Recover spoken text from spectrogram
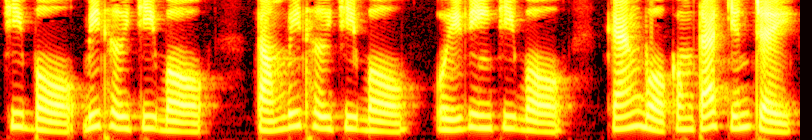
chi bộ, bí thư chi bộ, tổng bí thư chi bộ, ủy viên chi bộ, cán bộ công tác chính trị.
